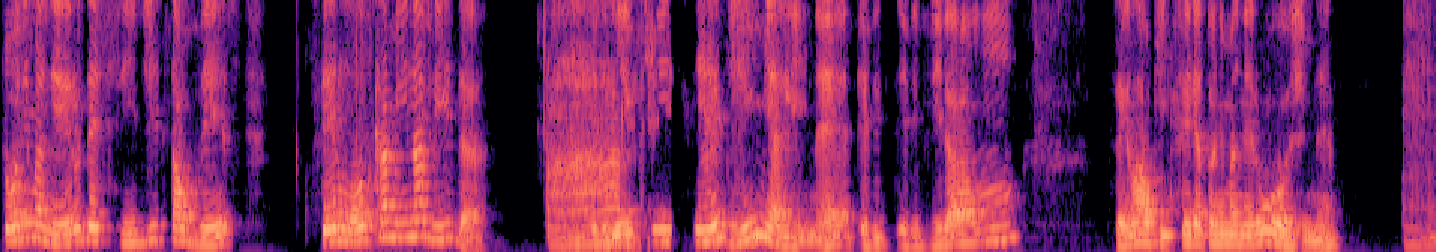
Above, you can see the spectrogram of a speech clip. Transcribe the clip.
Tony Maneiro decide, talvez, ter um outro caminho na vida. Ah, ele meio que se redime ali, né? Ele, ele vira um. Sei lá o que, que seria Tony Maneiro hoje, né? Uhum.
